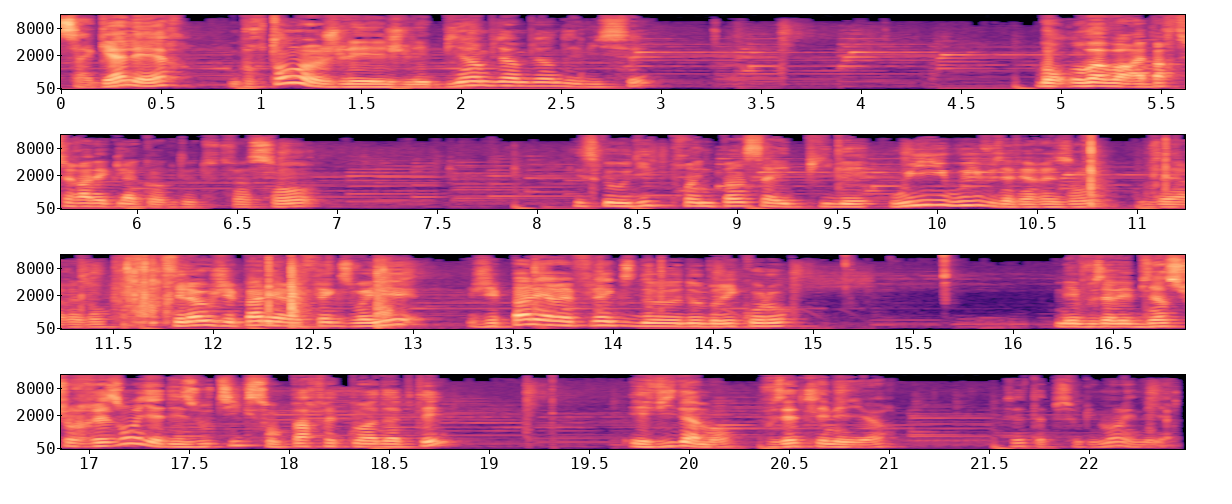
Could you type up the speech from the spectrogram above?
Ça galère. Pourtant, je l'ai je l'ai bien, bien, bien dévissé. Bon, on va voir. Elle partira avec la coque, de toute façon. Qu'est-ce que vous dites? Prends une pince à épiler. Oui, oui, vous avez raison. Vous avez raison. C'est là où j'ai pas les réflexes. Voyez, j'ai pas les réflexes de, de bricolo. Mais vous avez bien sûr raison. Il y a des outils qui sont parfaitement adaptés. Évidemment, vous êtes les meilleurs. Vous êtes absolument les meilleurs.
